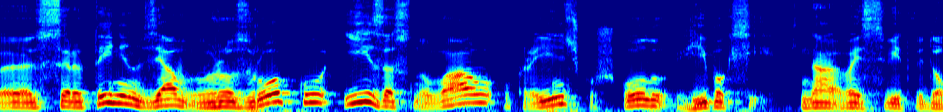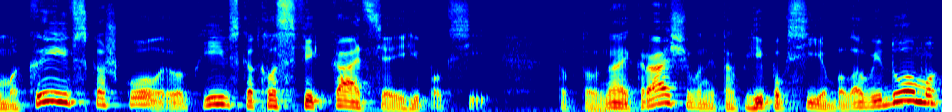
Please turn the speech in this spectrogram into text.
е, Сиротинін взяв в розробку і заснував українську школу гіпоксії. На весь світ відома київська школа, київська класифікація гіпоксії. Тобто найкраще вони так гіпоксія була відома,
